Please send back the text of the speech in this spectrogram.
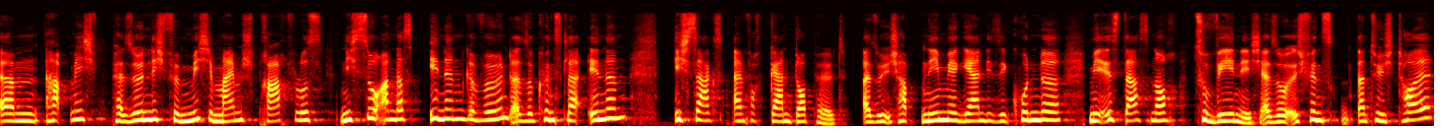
ähm, habe mich persönlich für mich in meinem Sprachfluss nicht so an das Innen gewöhnt, also KünstlerInnen. Ich sag's einfach gern doppelt. Also ich habe nehme mir gern die Sekunde. Mir ist das noch zu wenig. Also ich finde es natürlich toll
